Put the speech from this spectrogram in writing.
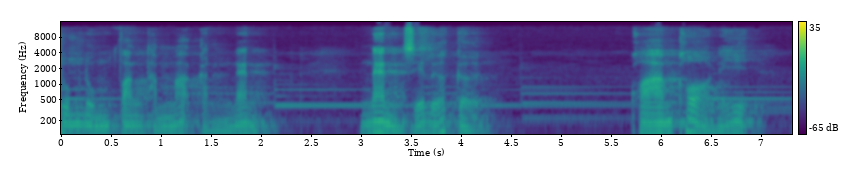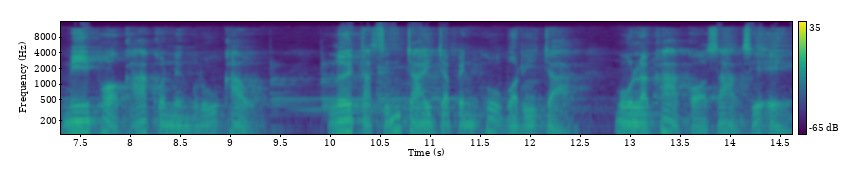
ชุมนุมฟังธรรมะกันแน่น แน่นเสียเหลือเกิน ความข้อนี้มีพ่อค้าคนหนึ่งรู้เข้า เลยตัดสินใจจะเป็นผู้บริจาคมูลค่าก่อสร้างเสียเอง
